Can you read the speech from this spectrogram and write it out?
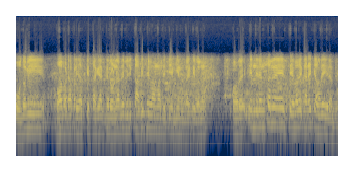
ਉਦੋਂ ਵੀ ਬਹੁਤ ਵੱਡਾ ਪ੍ਰਯਾਸ ਕੀਤਾ ਗਿਆ। ਕਰੋਨਾ ਦੇ ਵਿੱਚ ਕਾਫੀ ਸੇਵਾਵਾਂ ਦਿੱਤੀਆਂ ਗਈਆਂ ਸੋਸਾਇਟੀ ਵੱਲੋਂ ਔਰ ਇਹ ਨਿਰੰਤਰ ਇਹ ਸੇਵਾ ਦੇ ਕਾਰਜ ਚੱਲਦੇ ਹੀ ਰਹਿੰਦੇ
